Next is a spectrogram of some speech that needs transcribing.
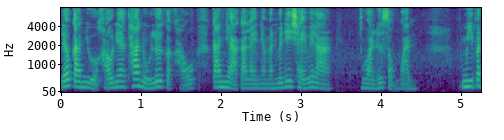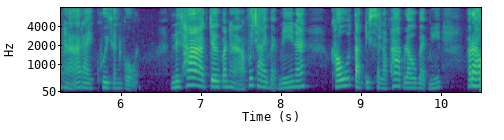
แล้วการอยู่กับเขาเนี่ยถ้าหนูเลิกกับเขา การหย่ากันอะไรเนี่ยมันไม่ได้ใช้เวลาวันหรือ2วัน มีปัญหาอะไรคุยกันก่อนในถ้าเจอปัญหาผู้ชายแบบนี้นะเขาตัดอิสรภาพเราแบบนี้ เรา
